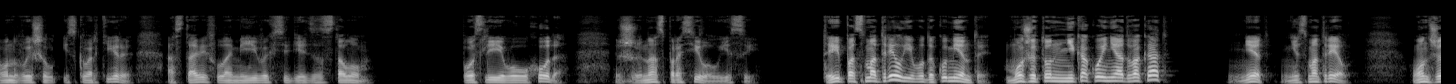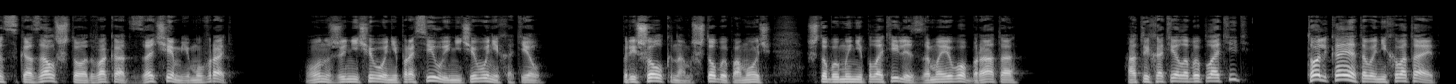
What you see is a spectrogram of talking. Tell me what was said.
Он вышел из квартиры, оставив Ламеевых сидеть за столом. После его ухода жена спросила у Ясы. «Ты посмотрел его документы? Может, он никакой не адвокат?» «Нет, не смотрел. Он же сказал, что адвокат, зачем ему врать? Он же ничего не просил и ничего не хотел. Пришел к нам, чтобы помочь, чтобы мы не платили за моего брата. А ты хотела бы платить? Только этого не хватает.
